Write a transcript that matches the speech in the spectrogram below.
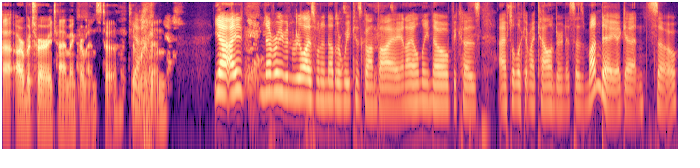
uh, arbitrary time increments to, to yeah. live in. Yeah, I never even realized when another week has gone by, and I only know because I have to look at my calendar and it says Monday again. So,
